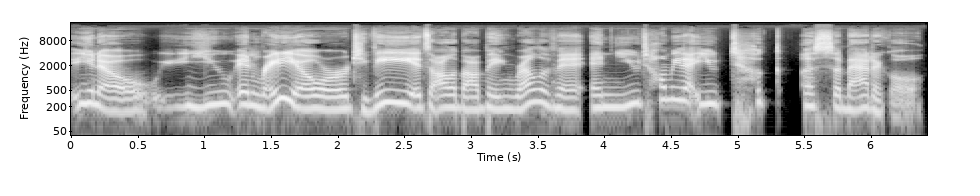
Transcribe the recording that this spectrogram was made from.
you know you in radio or tv it's all about being relevant and you told me that you took a sabbatical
